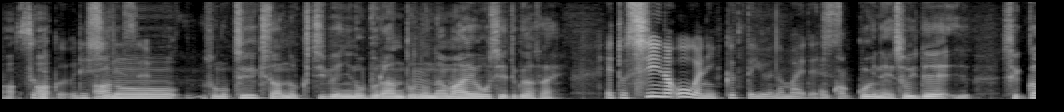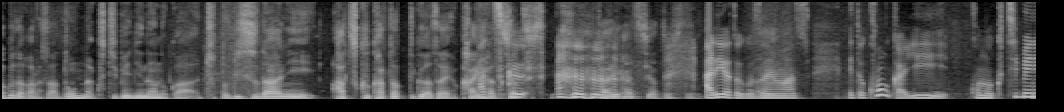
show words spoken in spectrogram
あすごく嬉しいです。ああのーその露木さんの口紅のブランドの名前を教えてください、えっとシーナオーガニックっていう名前です。かっこいいね。それでせっかくだからさどんな口紅なのかちょっとリスナーに熱く語ってくださいよ。開発者として。開発者として。ありがとうございます。えっと今回この口紅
